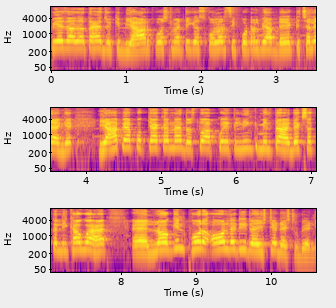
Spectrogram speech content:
पेज आ जाता है, जो कि Bihar post matric scholarship portal पे आप डायरेक्ट चले आएँगे। यहाँ पे आपको क्या करना है दोस्तों, आपको एक लिंक मिलता है, देख सकते लिखा हुआ है log in for already registered student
